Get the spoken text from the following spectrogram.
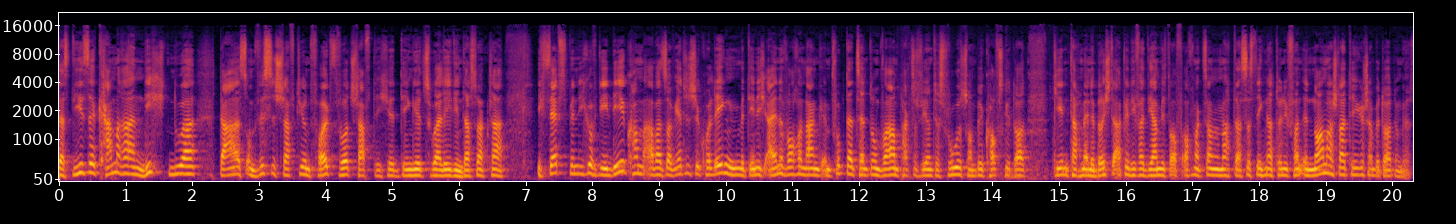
dass diese Kamera nicht nur da ist, um wissenschaftliche und volkswirtschaftliche Dinge zu erledigen. Das war klar. Ich selbst bin nicht auf die Idee gekommen, aber sowjetische Kollegen, mit denen ich eine Woche lang im Flugzeutzentrum war praktisch während des Fluges von Bilkowski dort jeden Tag meine Berichte abgeliefert, die haben mich darauf aufmerksam gemacht, dass das Ding natürlich von enormer strategischer Bedeutung ist.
